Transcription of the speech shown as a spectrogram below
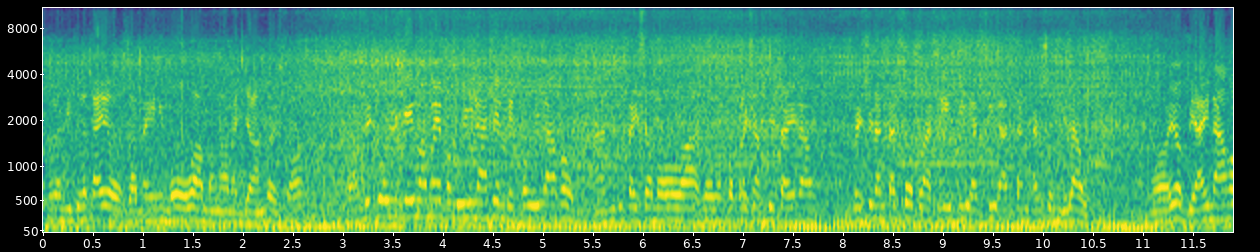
So, nandito na tayo sa may MOA mga ka-jackers. No? So, update ko ulit kayo mamaya pag uwi natin. Dito uwi na ako. Ah, dito tayo sa MOA. So, magpa-price update tayo ng presyo ng tanso, class A, B at C at ng tansong dilaw. So, yun, biyahe na ako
